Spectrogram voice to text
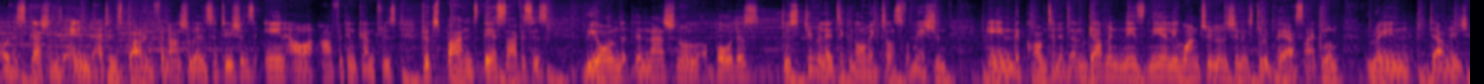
or discussions aimed at inspiring financial institutions in our African countries to expand their services beyond the national borders to stimulate economic transformation in the continent. And government needs nearly 1 trillion shillings to repair cyclone rain damage.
